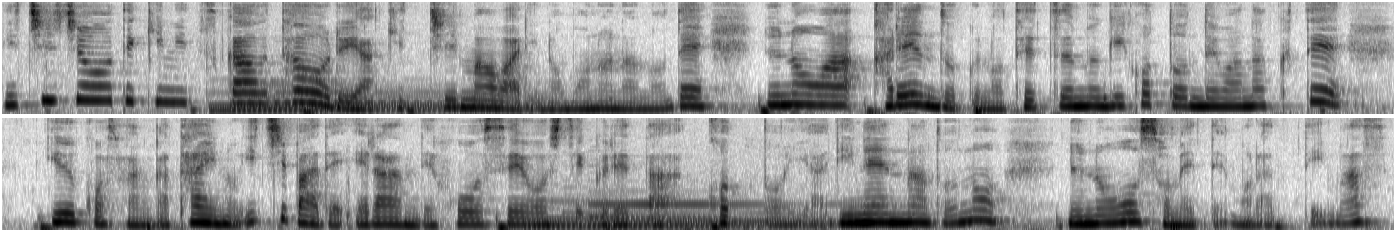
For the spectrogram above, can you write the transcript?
日常的に使うタオルやキッチン周りのものなので布は可連続の鉄麦コトンではなくてゆうこさんがタイの市場で選んで縫製をしてくれたコットンやリネンなどの布を染めてもらっています。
